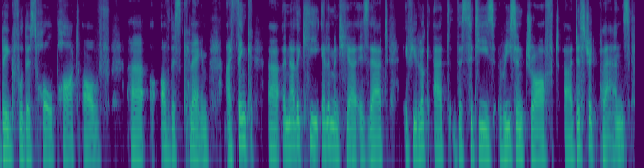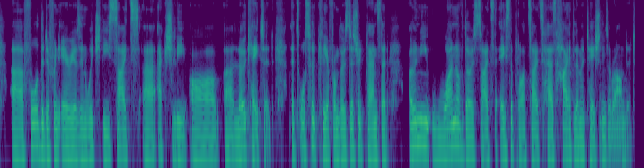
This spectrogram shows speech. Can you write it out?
big for this whole part of uh, of this claim. I think uh, another key element here is that if you look at the city's recent draft uh, district plans uh, for the different areas in which these sites uh, actually are uh, located, it's also clear from those district plans that only one of those sites, the Ysterplaat sites, has height limitations around it.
